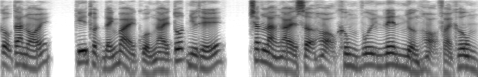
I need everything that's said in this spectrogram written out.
cậu ta nói, kỹ thuật đánh bài của ngài tốt như thế, chắc là ngài sợ họ không vui nên nhường họ phải không?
